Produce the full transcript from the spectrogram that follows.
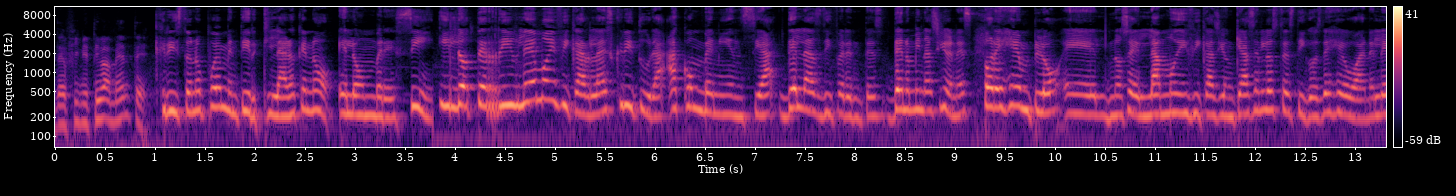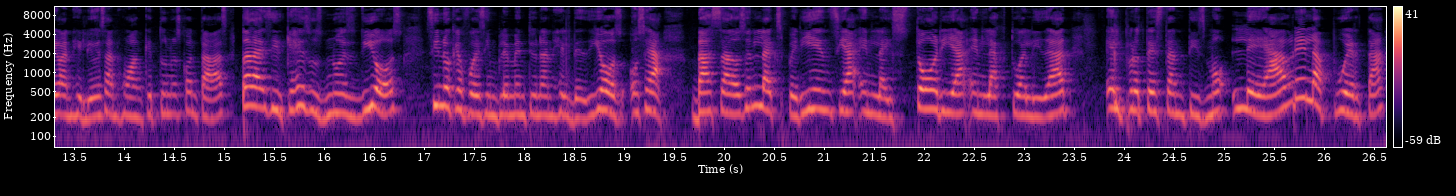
definitivamente. Cristo no puede mentir, claro que no, el hombre sí. Y lo terrible de modificar la escritura a conveniencia de las diferentes denominaciones, por ejemplo, no sé, la modificación que hacen los testigos de Jehová en el Evangelio de San Juan que tú nos contabas para decir que Jesús no es Dios, sino que fue simplemente un ángel de Dios. O sea, basados en la experiencia, en la historia, en la actualidad el protestantismo le abre la puerta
